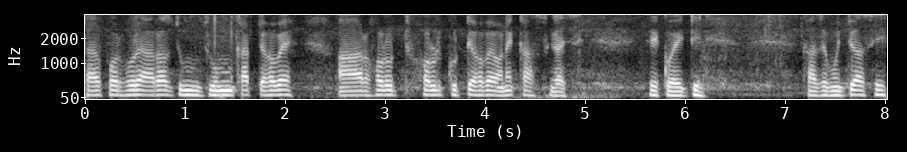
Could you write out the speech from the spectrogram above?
তারপর পরে আরও জুম জুম কাটতে হবে আর হলুদ হলুদ কুটতে হবে অনেক কাজ গাইছে এই কয়েকদিন কাজের মধ্যে আছি,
